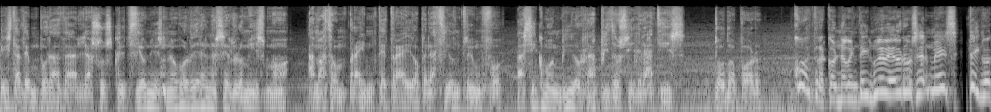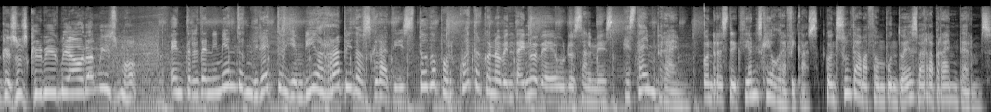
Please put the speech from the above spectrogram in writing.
Esta temporada las suscripciones no volverán a ser lo mismo. Amazon Prime te trae Operación Triunfo, así como envíos rápidos y gratis. Todo por 4,99 euros al mes. Tengo que suscribirme ahora mismo. Entretenimiento en directo y envíos rápidos gratis. Todo por 4,99 euros al mes. Está en Prime, con restricciones geográficas. Consulta amazon.es barra Prime Terms.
